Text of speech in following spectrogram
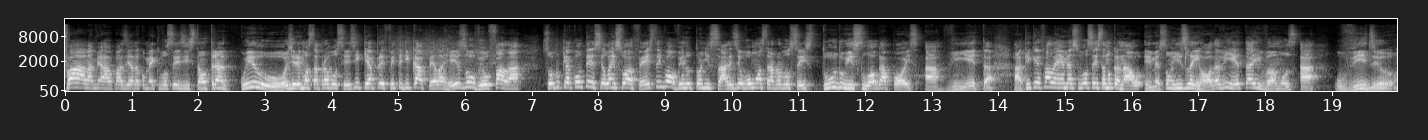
Fala minha rapaziada, como é que vocês estão? Tranquilo? Hoje irei mostrar para vocês que a prefeita de Capela resolveu falar sobre o que aconteceu lá em sua festa envolvendo Tony Salles e eu vou mostrar para vocês tudo isso logo após a vinheta. Aqui quem fala é Emerson, você está no canal Emerson Isley, roda a vinheta e vamos ao vídeo.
